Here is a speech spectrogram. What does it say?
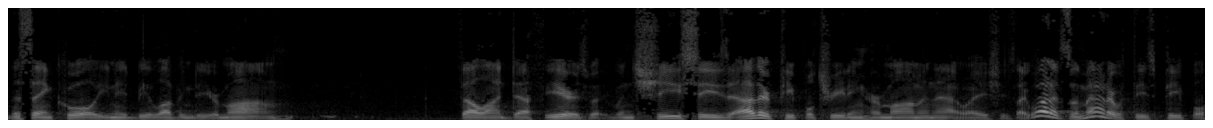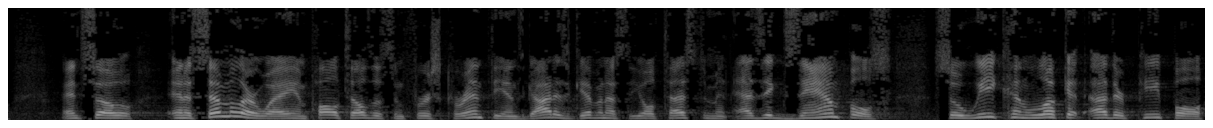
this ain't cool, you need to be loving to your mom, fell on deaf ears. But when she sees other people treating her mom in that way, she's like, what is the matter with these people? And so, in a similar way, and Paul tells us in 1 Corinthians, God has given us the Old Testament as examples so we can look at other people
